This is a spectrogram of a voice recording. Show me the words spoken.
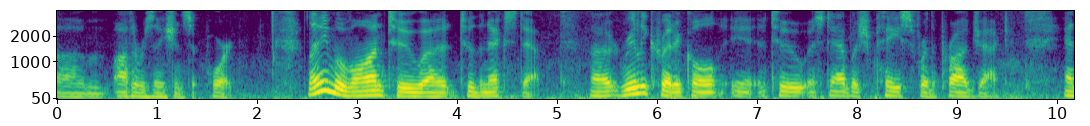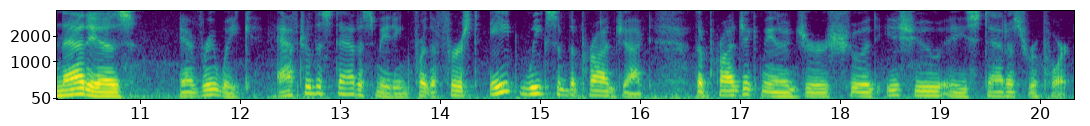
um, authorization support. Let me move on to, uh, to the next step. Uh, really critical I- to establish pace for the project, and that is every week after the status meeting for the first eight weeks of the project, the project manager should issue a status report.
